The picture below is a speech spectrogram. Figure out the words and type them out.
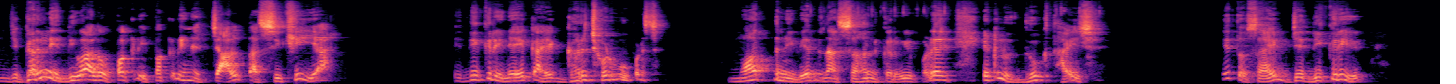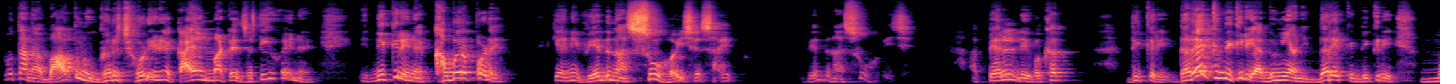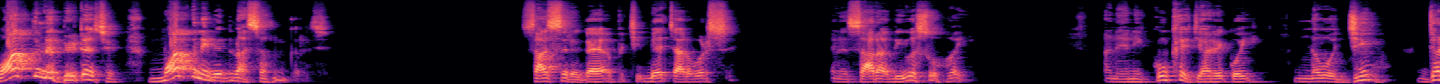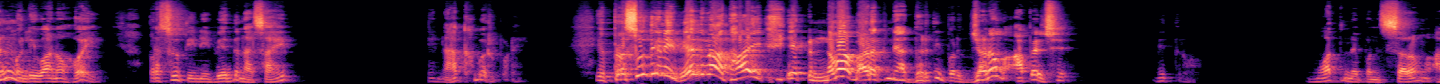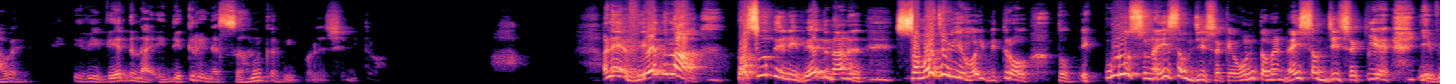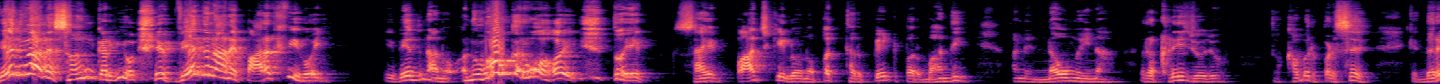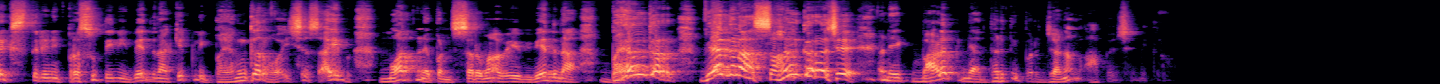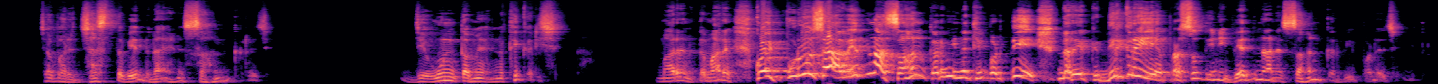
જે ઘરની દિવાલો પકડી, પકડીને ચાલતા શીખી યાર. એ દીકરીને એકાએક ઘર છોડવું પડશે. મોતની વેદના સહન કરવી પડે, એટલું દુઃખ થાય છે. એ તો સાહેબ, જે દીકરી પોતાના બાપનું ઘર છોડીને કાયમ માટે જતી હોય ને, એ દીકરીને ખબર પડે કે એની વેદના શું હોય છે સાહેબ. વેદના શું હોય છે? આ પહેલી વખત દીકરી, દરેક દીકરી આ દુનિયાની દરેક દીકરી મોતને ભેટે છે, મોતની વેદના સહન કરે છે. સાસરે ગયા પછી બે ચાર વર્ષે એને સારા દિવસો હોય અને એની કુખે જ્યારે કોઈ નવો જીવ જન્મ લેવાનો હોય, પ્રસૂતિની વેદના સાહેબ એ ના ખબર પડે. એ પ્રસૂતિની વેદના થાય, એક નવા બાળકને આ ધરતી પર જન્મ આપે છે. મિત્રો, મોતને પણ શરમ આવે એવી વેદના એ દીકરીને સહન કરવી પડે છે, મિત્રો. અને વેદના, પ્રસૂતિની વેદનાને સમજવી હોય, મિત્રો, તો એક પુરુષ નહીં સમજી શકે હું તમે નહીં સમજી શકીએ. એ વેદનાને સહન કરવી હોય, એ વેદનાને પારખવી હોય, એ વેદનાનો અનુભવ કરવો હોય, તો એક સાહેબ, પાંચ કિલોનો પથ્થર પેટ પર બાંધી અને નવ મહિના રખડી જોજો. તો ખબર પડશે કે દરેક સ્ત્રીની પ્રસૂતિની વેદના કેટલી ભયંકર હોય છે સાહેબ. મોતને પણ શરમાવે એવી વેદના. ભયંકર વેદના સહન કરે છે અને એક બાળકને આ ધરતી પર જન્મ આપે છે મિત્રો. જબરજસ્ત વેદના એને સહન કરે છે. જે ઊન તમે નથી કરી શકતા મારે તમારે કોઈ પુરુષે આ વેદના સહન કરવી નથી પડતી. દરેક દીકરીએ પ્રસૂતિની વેદનાને સહન કરવી પડે છે મિત્રો.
